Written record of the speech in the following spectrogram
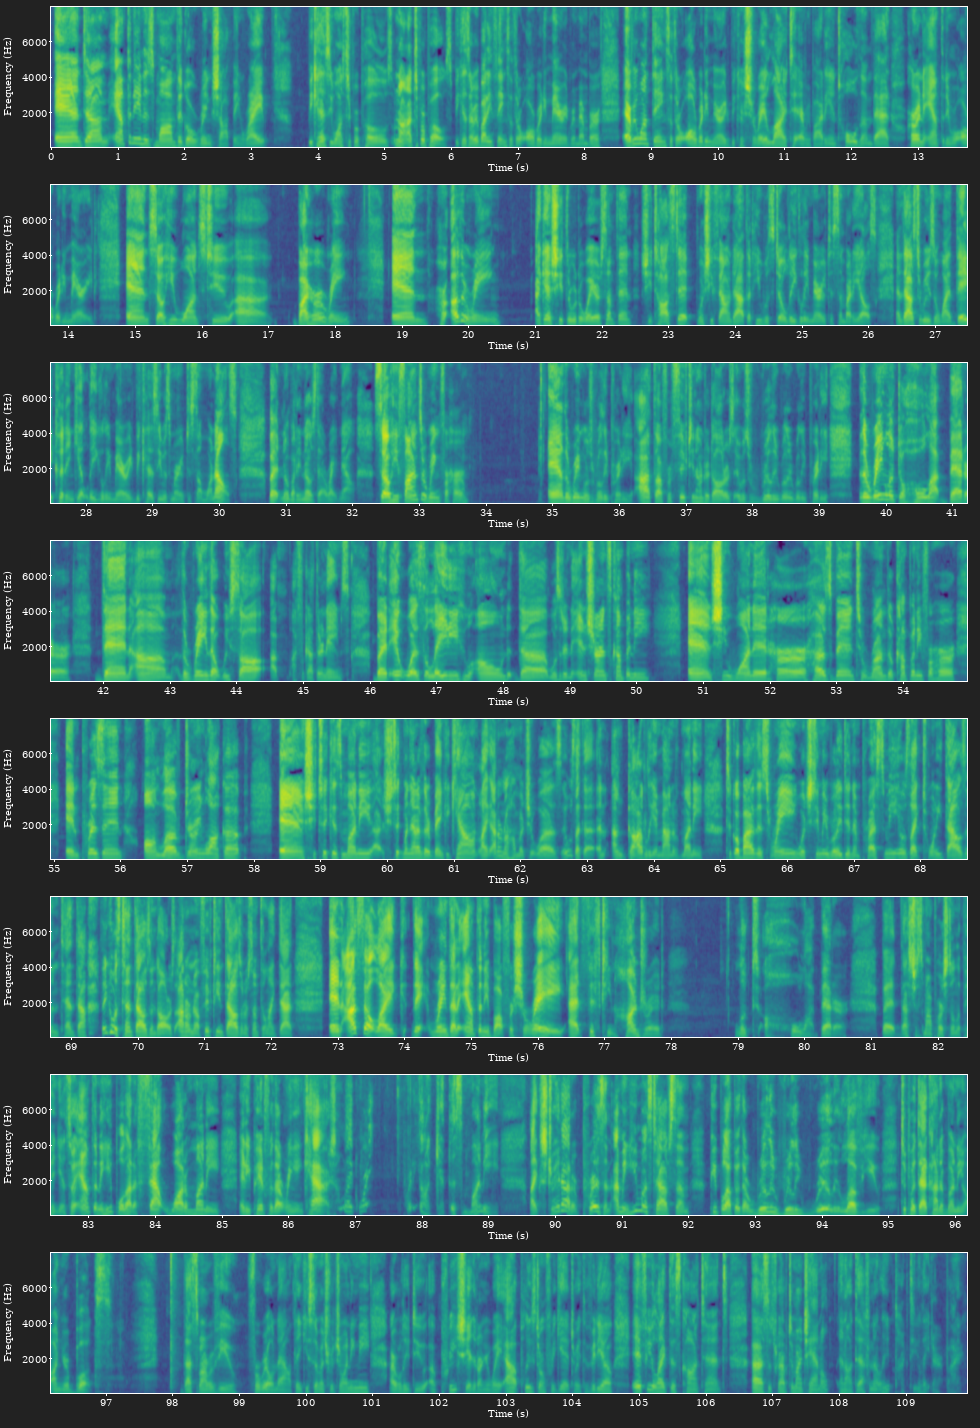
And um, Anthony and his mom, they go ring shopping, right? Because he wants to propose. No, not to propose, because everybody thinks that they're already married. Remember? Everyone thinks that they're already married because Sharae lied to everybody and told them that her and Anthony were already married. And so he wants to uh, buy her a ring. And her other ring I guess she threw it away or something. She tossed it when she found out that he was still legally married to somebody else. And that's the reason why they couldn't get legally married because he was married to someone else. But nobody knows that right now. So he finds a ring for her and the ring was really pretty. I thought for $1500 it was really really really pretty. The ring looked a whole lot better than um, the ring that we saw I, I, forgot their names, but it was the lady who owned the was it an insurance company and she wanted her husband to run the company for her in prison on love during lockup and she took his money uh, she took money out of their bank account. Like i don't know how much it was. It was like a, an ungodly amount of money to go buy this ring which to me really didn't impress me. It was like 20000 10000 i think it was $10000 i don't know 15000 or something like that. And i felt like the ring that anthony bought for Sharae at 1500 looked a whole lot better. But that's just my personal opinion. So Anthony, he pulled out a fat wad of money and he paid for that ring in cash. I'm like, where, where do y'all get this money? Like straight out of prison. I mean, you must have some people out there that really, really, really love you to put that kind of money on your books that's my review for real now. Thank you so much for joining me. I really do appreciate it on your way out. Please don't forget to rate the video. If you like this content, uh, subscribe to my channel, and I'll definitely talk to you later. Bye.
